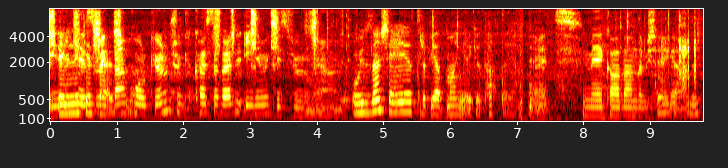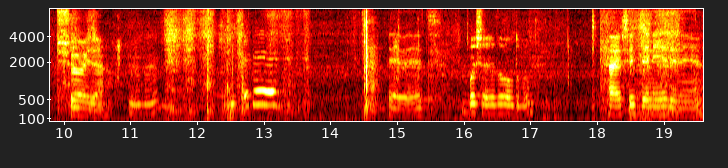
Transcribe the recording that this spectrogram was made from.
Elimi Elini kesmekten kesersin. korkuyorum çünkü kaç seferdir elimi kesiyorum yani. O yüzden şeye yatırıp yapman gerekiyor tahtaya. Evet. MK'dan da bir şey geldi. Şöyle. Dikkat et. Evet. Başarılı oldu bu. Her şey deneye deneye.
